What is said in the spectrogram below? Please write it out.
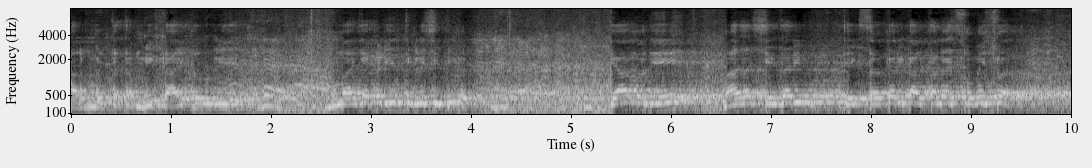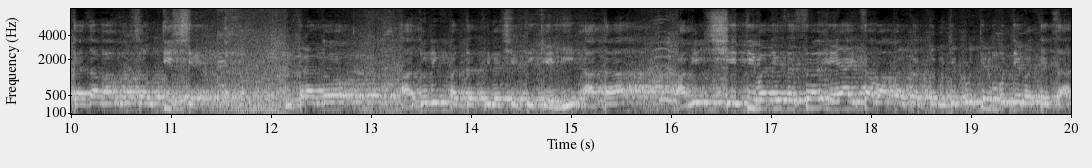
अरे त्याचा मी काय करू नये माझ्याकडे तिकडे शेती कर. त्यामध्ये माझा शेजारी एक सहकारी कारखाना आहे सोमेश्वर. त्याचा भाव चौतीसशे मित्रांनो आधुनिक पद्धतीने शेती केली. आता आम्ही शेतीमध्ये जसं ए आयचा वापर करतो म्हणजे कृत्रिम बुद्धिमत्तेचा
